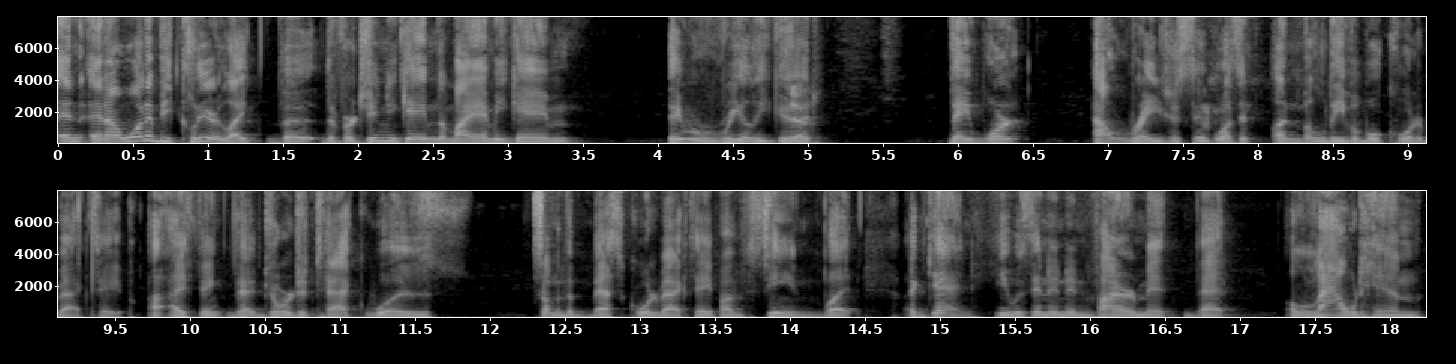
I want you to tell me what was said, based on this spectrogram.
and and I want to be clear. Like the the Virginia game, the Miami game, they were really good. They weren't outrageous. It mm-hmm. wasn't unbelievable quarterback tape. I, I think that Georgia Tech was some of the best quarterback tape I've seen. But again, he was in an environment that allowed him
